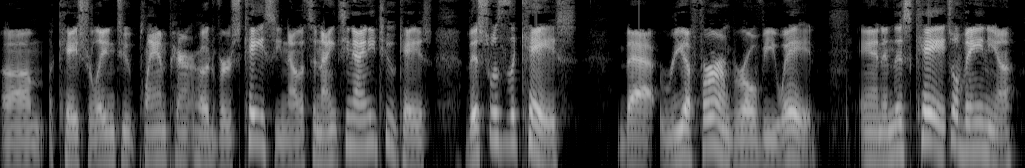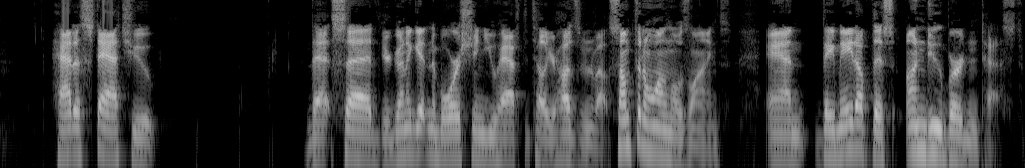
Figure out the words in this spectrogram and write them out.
um, a case relating to Planned Parenthood versus Casey. Now, that's a 1992 case. This was the case that reaffirmed Roe v. Wade. And in this case, Pennsylvania had a statute that said you're going to get an abortion, you have to tell your husband about something along those lines. And they made up this undue burden test.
